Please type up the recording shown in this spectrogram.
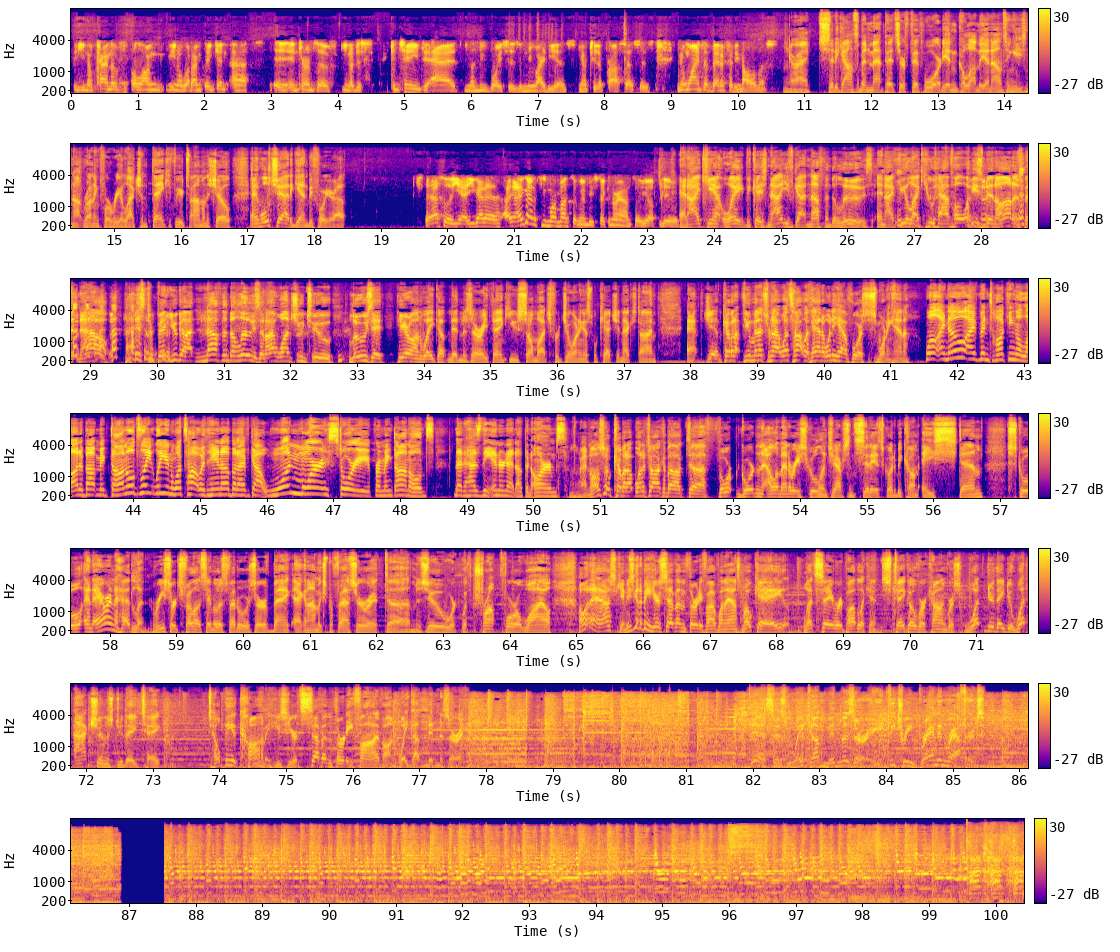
you know, kind of along you know what I'm thinking uh, in terms of you know just continuing to add you know new voices and new ideas you know to the process is you know winds up benefiting all of us. All right. City Councilman Matt Pitzer, Fifth Ward in Columbia, announcing he's not running for reelection. Thank you for your time on the show, and we'll chat again before you're out. Yeah, absolutely, yeah. You gotta. I, I got a few more months. I'm going to be sticking around, so you'll have to deal with. it. And I can't wait because now you've got nothing to lose. And I feel like you have always been honest, but now, Mr. Pitt, you got nothing to lose. And I want you to lose it here on Wake Up Mid Missouri. Thank you so much for joining us. We'll catch you next time at the gym. Coming up a few minutes from now, what's hot with Hannah? What do you have for us this morning, Hannah? Well, I know I've been talking a lot about McDonald's lately and what's hot with Hannah, but I've got one more story from McDonald's that has the internet up in arms. And also coming up, want to talk about uh, Thorpe Gordon Elementary School in Jefferson City. It's going to become a STEM school. And Aaron Hedlund, research fellow at St. Louis Federal Reserve Bank, economics professor at uh, Mizzou, worked with Trump for a while. I want to ask him. He's going to be here 7:35. I want to ask him. Okay, let's say Republicans take over Congress. What do they do? What actions do they take? To help the economy. He's here at 735 on Wake Up Mid Missouri. This is Wake Up Mid Missouri, featuring Brandon Rathert.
